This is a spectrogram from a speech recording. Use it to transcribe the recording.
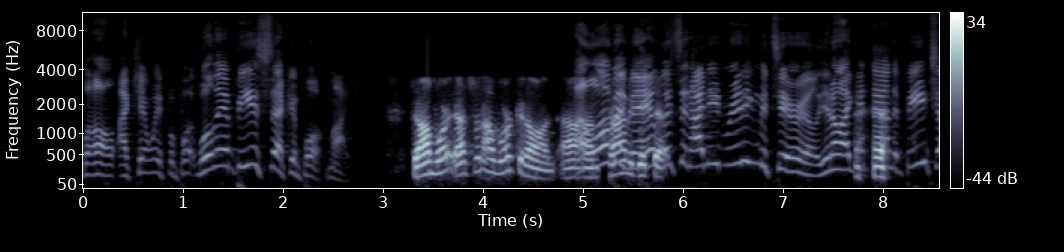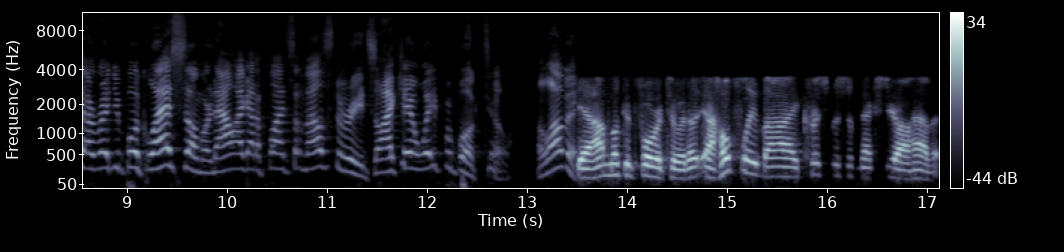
Well, I can't wait for book. Will there be a second book, Mike? I'm wor- that's what I'm working on. Uh, I I'm love trying it, to man. get that. Listen, I need reading material. You know, I get down the beach. I read your book last summer. Now I got to find something else to read. So I can't wait for book two. I love it. Yeah, I'm looking forward to it. Uh, hopefully by Christmas of next year, I'll have it.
